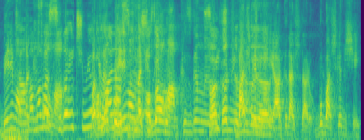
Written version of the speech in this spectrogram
benim onunla Tamam küs ama olmam. suda içmiyor Bakın ki, hala benim içmiyor. onunla küs Allah olmam, kızgınlığım Daha kaç başka yaşında bir ya? şey arkadaşlar. Bu başka bir şey.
